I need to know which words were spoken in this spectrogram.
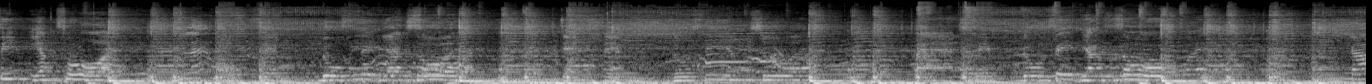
สิยังสวยและหกสิบดูสิยังสวยเจ็ดสิบดูสิยังสวยแปดสิบดูสิยังสวยเก้า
